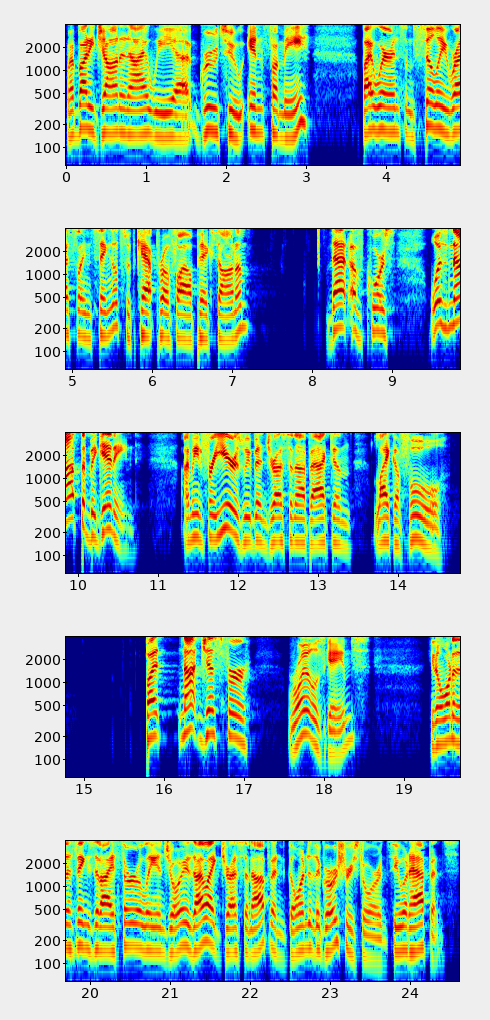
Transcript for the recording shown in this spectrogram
My buddy John and I, we uh, grew to infamy by wearing some silly wrestling singlets with cat profile pics on them. That, of course, was not the beginning. I mean, for years we've been dressing up, acting like a fool, but not just for Royals games. You know, one of the things that I thoroughly enjoy is I like dressing up and going to the grocery store and see what happens.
